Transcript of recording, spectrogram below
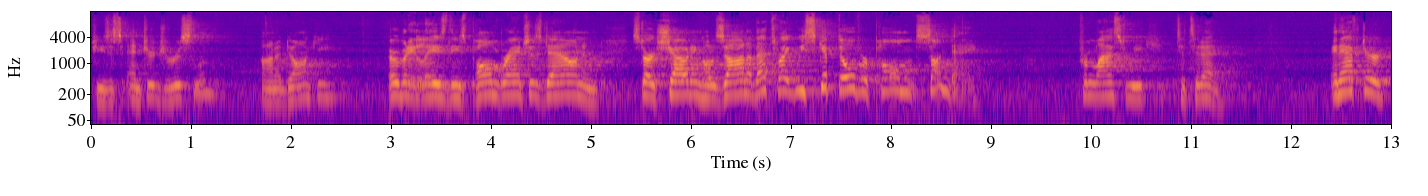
Jesus entered Jerusalem on a donkey. Everybody lays these palm branches down and starts shouting, Hosanna. That's right, we skipped over Palm Sunday from last week to today. And after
